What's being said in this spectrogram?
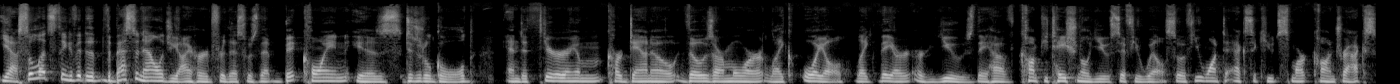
Yeah, so let's think of it. The best analogy I heard for this was that Bitcoin is digital gold and Ethereum, Cardano, those are more like oil, like they are, are, used. They have computational use, if you will. So if you want to execute smart contracts,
